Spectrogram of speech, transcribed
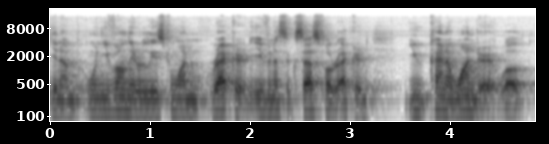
You know, when you've only released one record, even a successful record, you kind of wonder, well,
